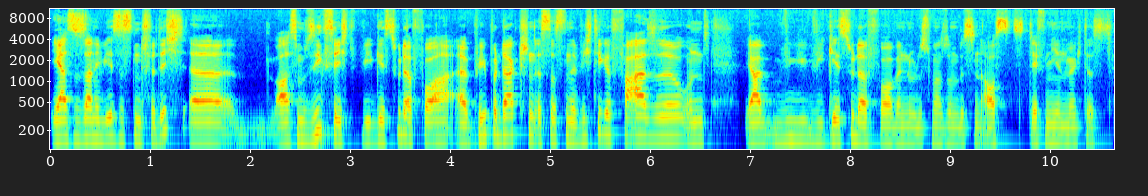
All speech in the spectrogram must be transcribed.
Ja, Susanne, wie ist es denn für dich äh, aus Musiksicht? Wie gehst du da vor? Äh, Pre-Production, ist das eine wichtige Phase? Und ja, wie, wie gehst du da vor, wenn du das mal so ein bisschen ausdefinieren möchtest?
